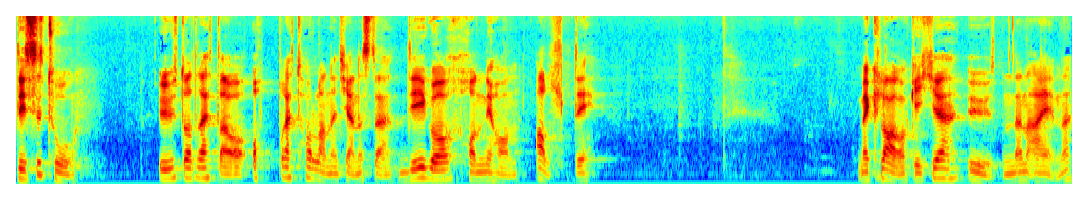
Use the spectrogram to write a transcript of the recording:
Disse to, utadretta og opprettholdende tjenester, de går hånd i hånd, alltid. Vi klarer oss ikke uten den ene.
